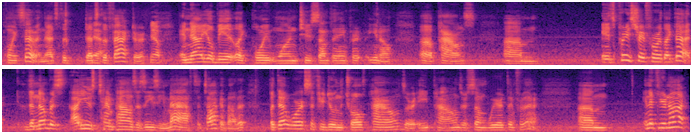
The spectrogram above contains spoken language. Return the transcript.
0.7. That's the that's Yeah. the factor. Yep. And now you'll be at like 0.12 something per, you know, uh, pounds. Um, it's pretty straightforward like that. The numbers I use 10 pounds as easy math to talk about it, but that works if you're doing the 12 pounds or 8 pounds or some weird thing for there. Um, and if you're not,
